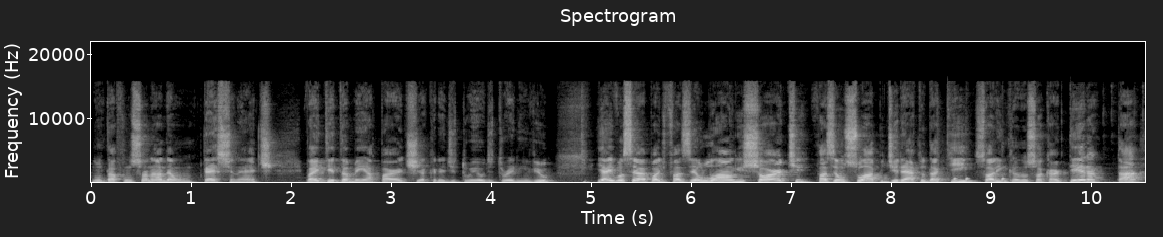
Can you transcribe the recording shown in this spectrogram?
não está funcionando, é um testnet. Vai ter também a parte, acredito eu, de Trading View. E aí você pode fazer o long, short, fazer um swap direto daqui, só linkando a sua carteira, tá?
